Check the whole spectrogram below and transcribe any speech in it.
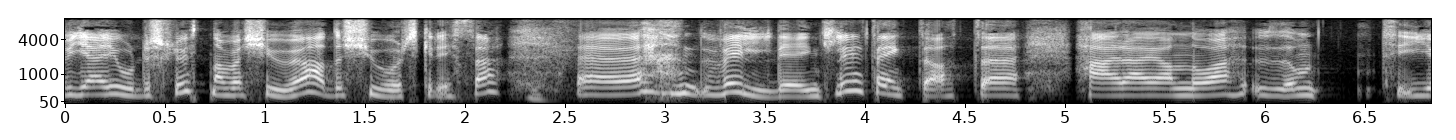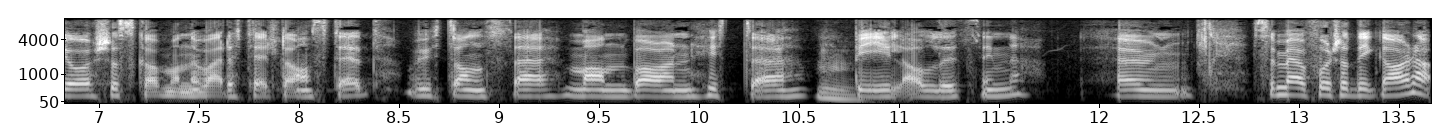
Jeg gjorde slutt da jeg var 20, jeg hadde 20-årskrise. Veldig, egentlig. Tenkte at her er jeg nå. Om ti år så skal man jo være et helt annet sted. Utdannelse, mann, barn, hytte, mm. bil, alle disse tingene. Um, som jeg fortsatt ikke har, da.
